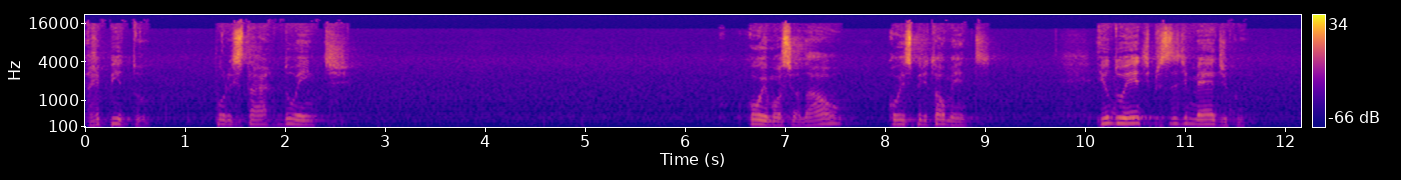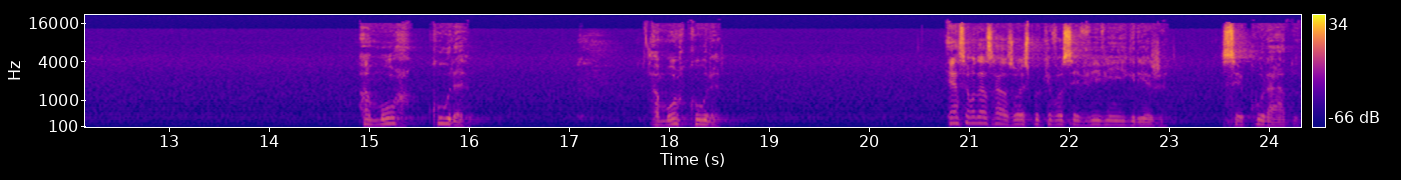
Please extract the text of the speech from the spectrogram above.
repito, por estar doente. Ou emocional ou espiritualmente. E um doente precisa de médico. Amor cura. Amor cura. Essa é uma das razões por que você vive em igreja ser curado.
